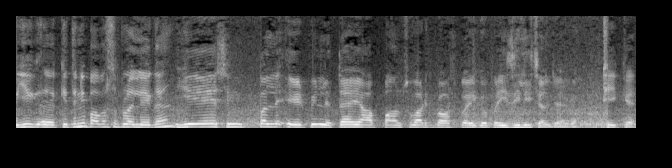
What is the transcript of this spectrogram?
ये कितनी पावर सप्लाई ले गए? ये सिंपल एट पिन लेता है या आप 500 वाट की पावर सप्लाई के ऊपर इजीली चल जाएगा। ठीक है।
